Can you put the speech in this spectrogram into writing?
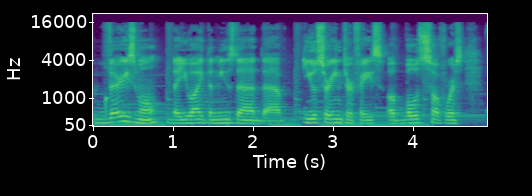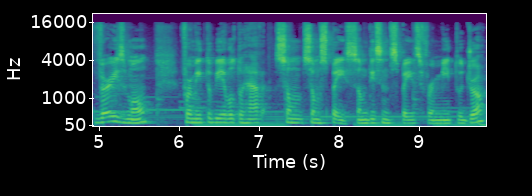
very small. The UI that means the, the user interface of both softwares very small for me to be able to have some some space, some decent space for me to draw.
